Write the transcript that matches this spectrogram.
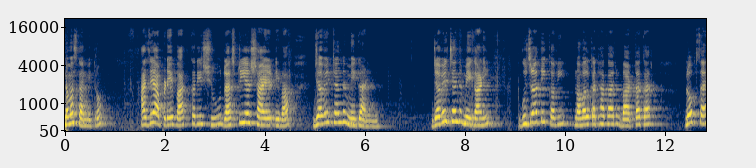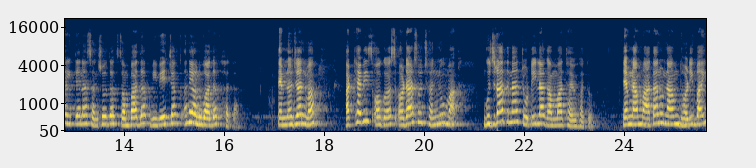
નમસ્કાર મિત્રો. આજે આપણે વાત કરીશું રાષ્ટ્રીય શાયર એવા ઝવેરચંદ મેઘાણીની. ઝવેરચંદ મેઘાણી ગુજરાતી કવિ, નવલકથાકાર, વાર્તાકાર, લોક સાહિત્યના સંશોધક, સંપાદક, વિવેચક અને અનુવાદક હતા. તેમનો જન્મ અઠ્યાવીસ ઓગસ્ટ અઢારસો છન્નુંમાં ગુજરાતના ચોટીલા ગામમાં થયો હતો. તેમના માતાનું નામ ધોળીબાઈ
